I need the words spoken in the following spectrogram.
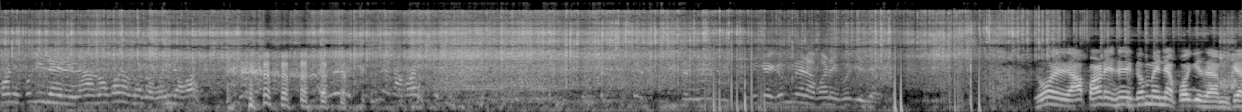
પાણી પડી જાય ને આ કોણ કરતો વહી જવા ગમે પાણી પડી જાય જોય આ પાણી છે ગમે ત્યાં પગી જાય એમ કે.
